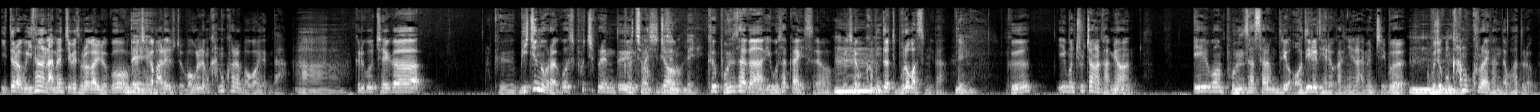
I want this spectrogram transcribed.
있더라고 이상한 라면집에 돌아가려고 네. 제가 말해줬죠 먹으려면 카무쿠라를 먹어야 된다 아, 그리고 제가 그 미즈노라고 스포츠 브랜드 그렇죠. 아시죠? 미즈노, 네. 그 본사가 이 오사카에 있어요. 그래서 음. 제가 그분들한테 물어봤습니다. 네. 그 일본 출장을 가면 일본 본사 사람들이 어디를 데려가냐 라면집을 음. 무조건 카무쿠라에 간다고 하더라고요.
